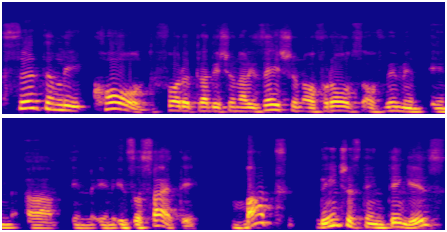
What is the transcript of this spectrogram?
certainly called for a traditionalization of roles of women in, uh, in, in, in society. But the interesting thing is,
